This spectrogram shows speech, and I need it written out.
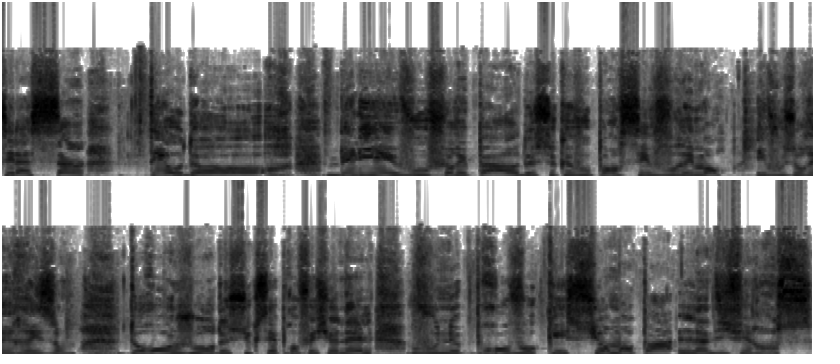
c'est la Saint Théodore. Bélier, vous ferez part de ce que vous pensez vraiment et vous aurez raison. Taureau, jour de succès professionnel, vous ne provoquez sûrement pas l'indifférence.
